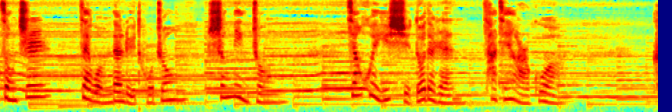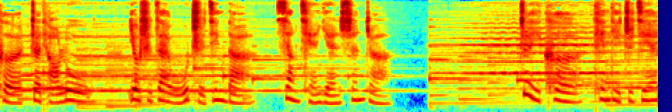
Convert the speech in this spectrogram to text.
总之，在我们的旅途中、生命中，将会与许多的人擦肩而过。可这条路，又是在无止境的向前延伸着。这一刻，天地之间，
